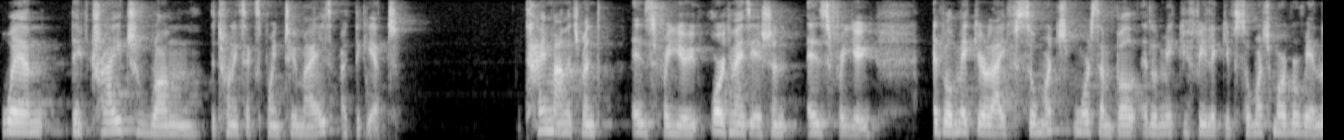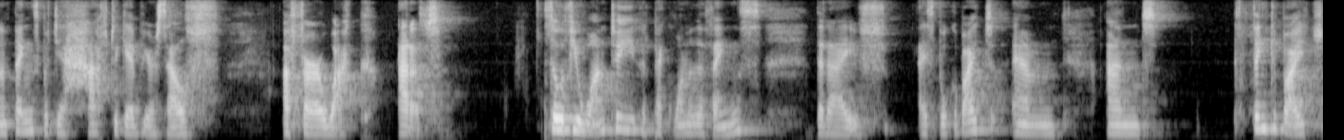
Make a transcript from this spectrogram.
when they've tried to run the 26.2 miles out the gate. Time management is for you, organization is for you. It will make your life so much more simple. It'll make you feel like you've so much more of a rein on things, but you have to give yourself a fair whack at it. So if you want to, you could pick one of the things that I've I spoke about. Um, and think about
